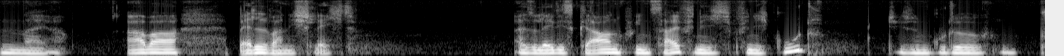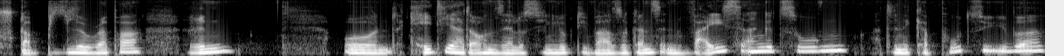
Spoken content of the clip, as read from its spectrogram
Naja. Aber Battle war nicht schlecht. Also Lady Scar und Queen Sai finde ich, find ich gut. Die sind gute, stabile Rapperinnen. Und Katie hatte auch einen sehr lustigen Look. Die war so ganz in weiß angezogen, hatte eine Kapuze über.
